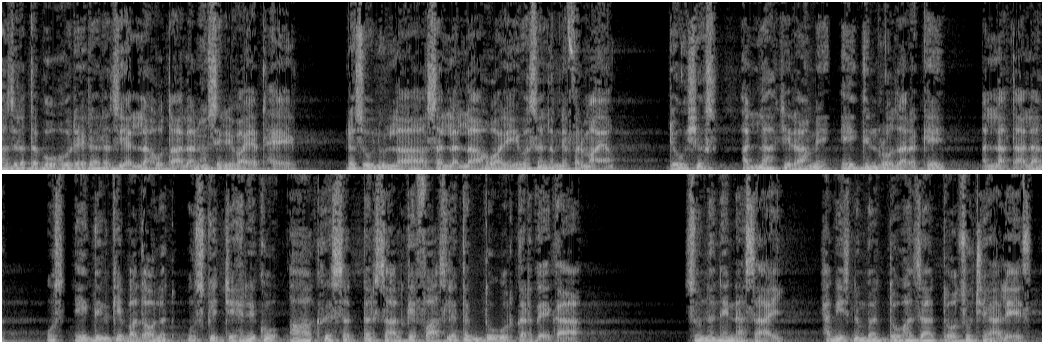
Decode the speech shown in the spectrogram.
حضرت ابو حریرہ رضی اللہ تعالیٰ عنہ سے روایت ہے۔ رسول اللہ صلی اللہ علیہ وسلم نے فرمایا، جو شخص اللہ کی راہ میں ایک دن روزہ رکھے، اللہ تعالیٰ اس ایک دن کی بدولت اس کے چہرے کو آگ سے ستر سال کے فاصلے تک دور کر دے گا۔ سنن نسائی، حدیث نمبر دو ہزار دو سو چھیالیس۔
